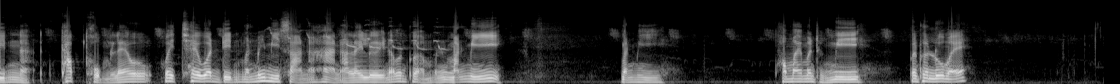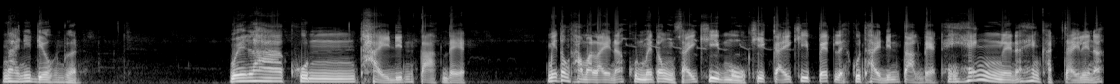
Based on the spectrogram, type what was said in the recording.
ดินน่ะ ทับถมแล้วไม่ใช่ว่าดินมันไม่มีสารอาหารอะไรเลยนะเพื่อนๆมันมันมี มันมีทำไมมันถึงมี เพื่อนๆรู้ไหมง่ายนิดเดียวเพื่อนๆเวลาคุณไถดินตากแดดไม่ต้องทำอะไรนะ คุณไม่ต้องใส่ขี้หมูขี้ไก่ขี้เป็ดเลย คุณไถดินตากแดดให้แห้งเลยนะแห้งขัดใจเลยนะ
